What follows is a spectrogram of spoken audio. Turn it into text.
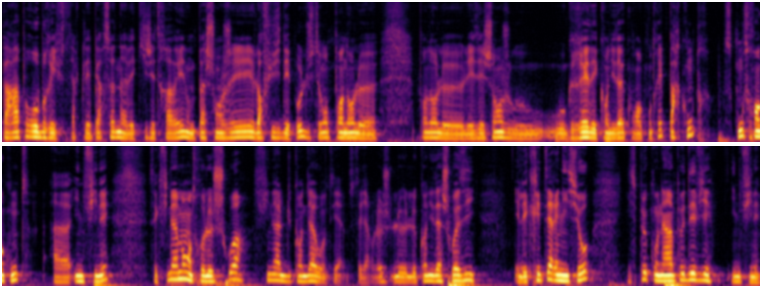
par rapport au brief. C'est-à-dire que les personnes avec qui j'ai travaillé n'ont pas changé leur fusil d'épaule justement pendant, le, pendant le, les échanges ou, au gré des candidats qu'on rencontrait. Par contre, ce qu'on se rend compte, euh, in fine, c'est que finalement, entre le choix final du candidat, c'est-à-dire le, le, candidat choisi et les critères initiaux, il se peut qu'on ait un peu dévié, in fine.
